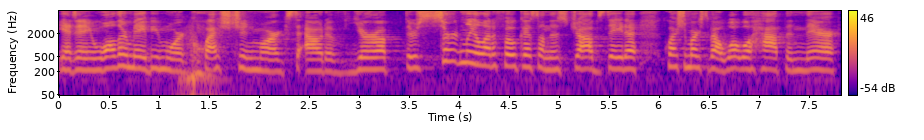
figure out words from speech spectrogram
Yeah, Dani, while there may be more question marks out of Europe, there's certainly a lot of focus on this jobs data, question marks about what will happen there.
